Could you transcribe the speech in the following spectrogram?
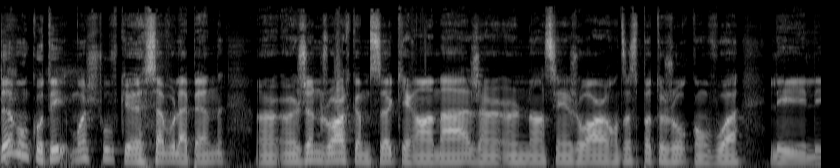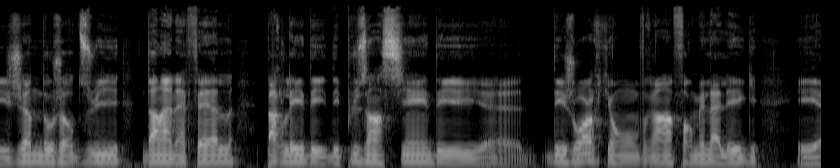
de mon côté, moi je trouve que ça vaut la peine. Un, jeune joueur comme ça qui rend hommage à un, ancien joueur. On dirait c'est pas toujours qu'on voit les, jeunes d'aujourd'hui dans la NFL parler des, plus anciens, des, euh, des joueurs qui ont vraiment formé la ligue. Et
